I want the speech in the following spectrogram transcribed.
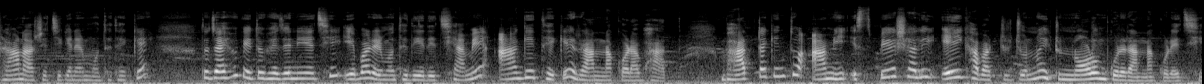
ঘ্রাণ আসে চিকেনের মধ্যে থেকে। তো যাই হোক, এই তো ভেজে নিয়েছি। এবার এর মধ্যে দিয়ে দিচ্ছি আমি আগে থেকে রান্না করা ভাত। ভাতটা কিন্তু আমি স্পেশালি এই খাবারটির জন্য একটু নরম করে রান্না করেছি।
